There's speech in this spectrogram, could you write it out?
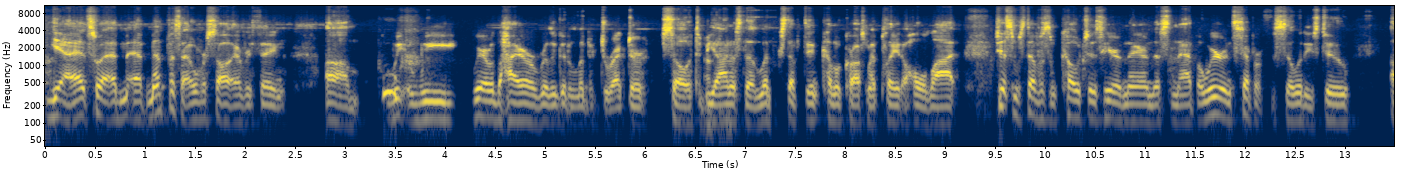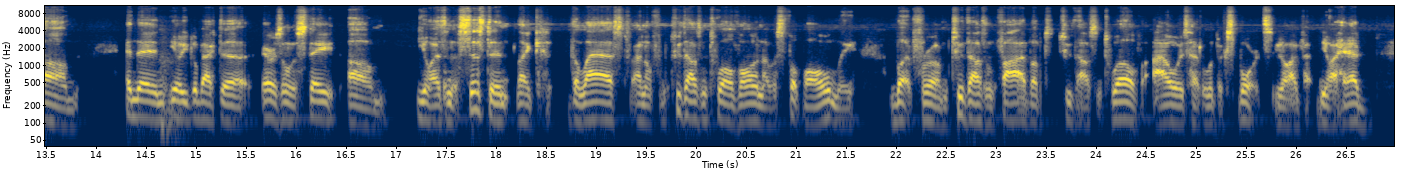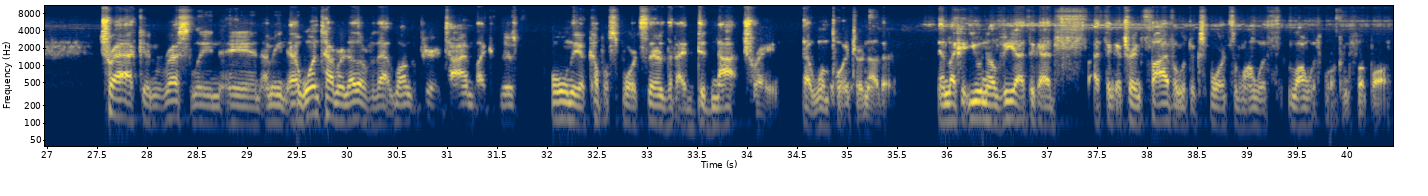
Yeah, that's what at Memphis I oversaw everything. Um, we we we were able to hire a really good Olympic director. So to be okay. honest, the Olympic stuff didn't come across my plate a whole lot. Just some stuff with some coaches here and there and this and that. But we were in separate facilities too. Um, and then you know you go back to Arizona State. Um, you know, as an assistant, like the last I know from 2012 on, I was football only. But from 2005 up to 2012, I always had Olympic sports. You know, I've you know I had track and wrestling, and I mean, at one time or another over that longer period of time, like there's only a couple sports there that I did not train at one point or another. And like at UNLV, I think I had I think I trained five Olympic sports along with along with working football.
